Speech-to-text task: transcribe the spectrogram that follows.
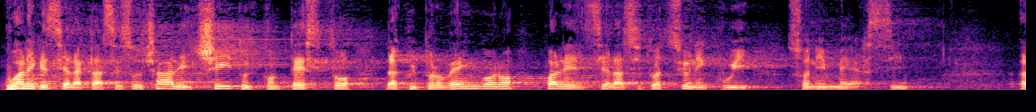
quale che sia la classe sociale, il ceto, il contesto da cui provengono, quale sia la situazione in cui sono immersi. Uh,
